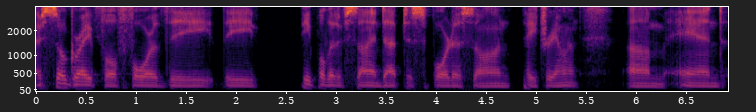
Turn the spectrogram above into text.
I'm so grateful for the the people that have signed up to support us on Patreon. Um, and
